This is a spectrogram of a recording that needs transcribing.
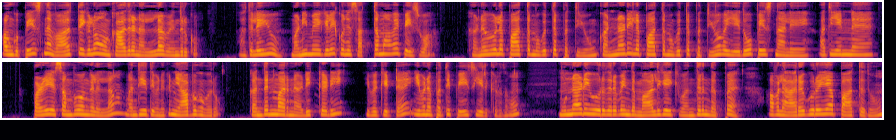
அவங்க பேசின வார்த்தைகளும் அவன் காதில் நல்லா விழுந்திருக்கும். அதுலேயும் மணிமேகலை கொஞ்சம் சத்தமாகவே பேசுவாள் கனவுல பார்த்த முகத்தை பத்தியும் கண்ணாடியில பார்த்த முகத்தை பத்தியும் அவ ஏதோ பேசினாலே அது என்ன? பழைய சம்பவங்கள் எல்லாம் வந்தியத்தேவனுக்கு ஞாபகம் வரும். கந்தன்மாரன் அடிக்கடி இவகிட்ட இவனை பத்தி பேசியிருக்கிறதும் முன்னாடி ஒரு தடவை இந்த மாளிகைக்கு வந்திருந்தப்ப அவளை அறகுறையா பார்த்ததும்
